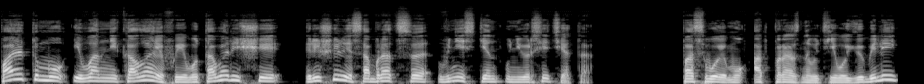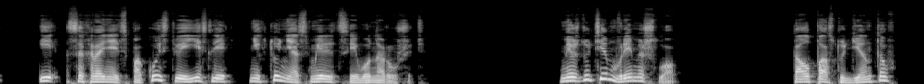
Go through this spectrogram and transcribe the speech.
Поэтому Иван Николаев и его товарищи решили собраться вне стен университета, по-своему отпраздновать его юбилей и сохранять спокойствие, если никто не осмелится его нарушить. Между тем время шло. Толпа студентов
